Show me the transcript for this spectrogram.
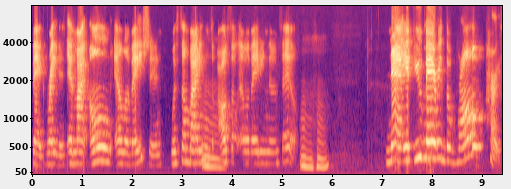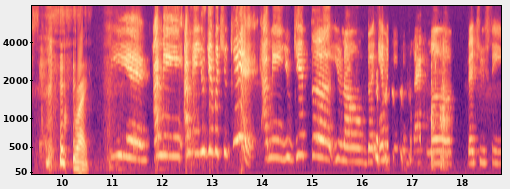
that greatness and my own elevation with somebody who's Mm. also elevating themselves. Mm-hmm. Now, if you married the wrong person, right then I mean, I mean, you get what you get. I mean, you get the, you know, the images of black love that you see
